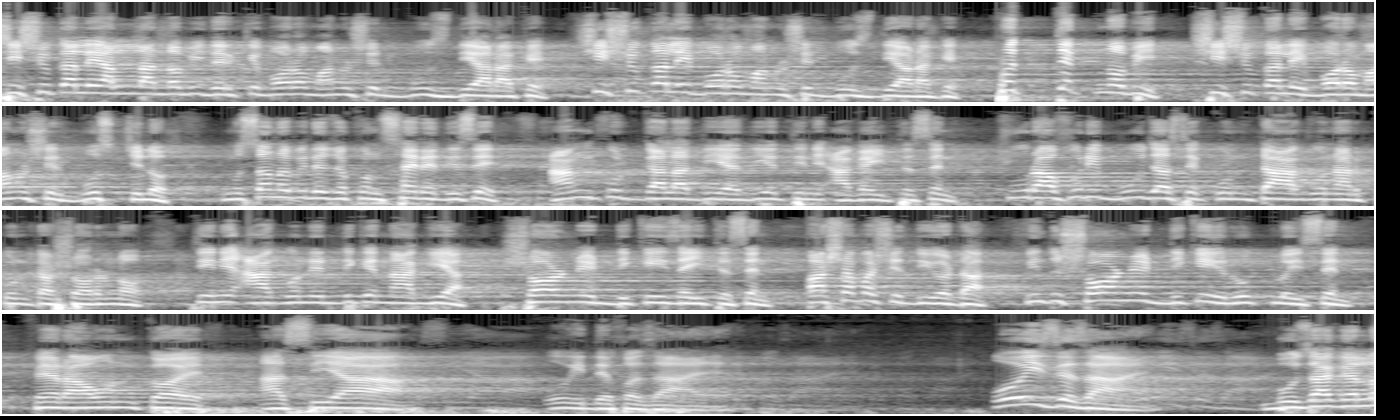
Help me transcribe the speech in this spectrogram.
শিশুকালে আল্লাহ নবীদেরকে বড় মানুষের বুঝ দিয়া রাখে, শিশুকালেই বড় মানুষের বুঝ দিয়া রাখে। প্রত্যেক নবী শিশুকালেই বড় মানুষের বুঝ ছিল। মুসানবীরে যখন ছেড়ে দিছে আঙ্কুট গালা দিয়া দিয়ে তিনি আগাইতেছেন। পুরাপুরি বুঝ আছে কোনটা আগুন আর কোনটা স্বর্ণ। তিনি আগুনের দিকে না গিয়া স্বর্ণের দিকেই যাইতেছেন, পাশাপাশি দুইটা। কিন্তু স্বর্ণের দিকেই রূপ লইছেন। ফেরাউন কয়, আসিয়া, ওই দেখো যায়। ওই যে যায়। বোঝা গেল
